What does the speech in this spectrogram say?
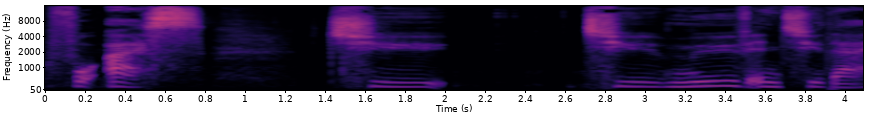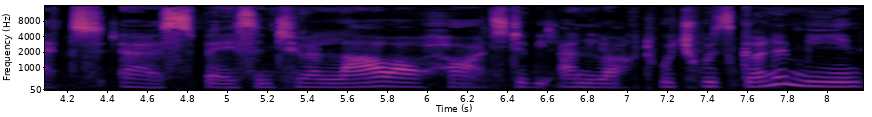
for us to to move into that uh, space and to allow our hearts to be unlocked, which was going to mean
